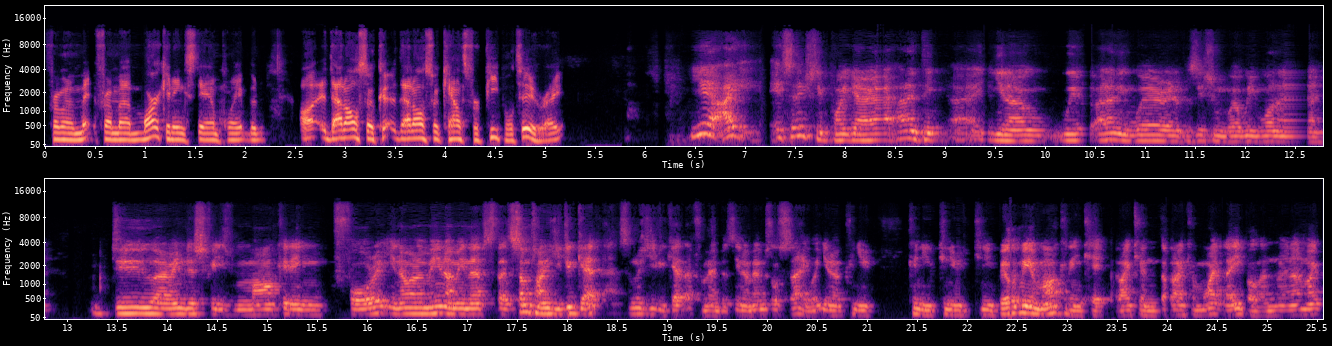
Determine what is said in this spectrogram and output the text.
from a from a marketing standpoint, but uh, that also that also counts for people too, right? Yeah, I it's an interesting point, Gary. I, I don't think uh, you know we. I don't think we're in a position where we want to do our industry's marketing for it. You know what I mean? I mean that's that. Sometimes you do get that. Sometimes you do get that from members. You know, members will say, "Well, you know, can you can you can you can you build me a marketing kit that I can that I can white label?" And, and I'm like,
